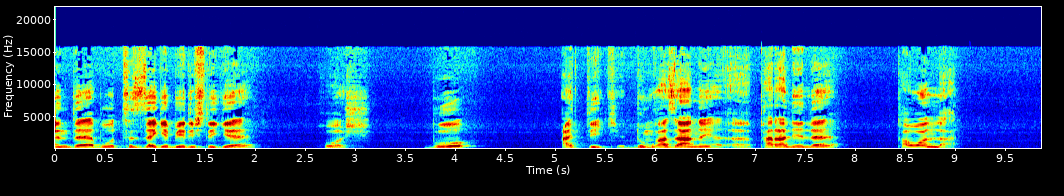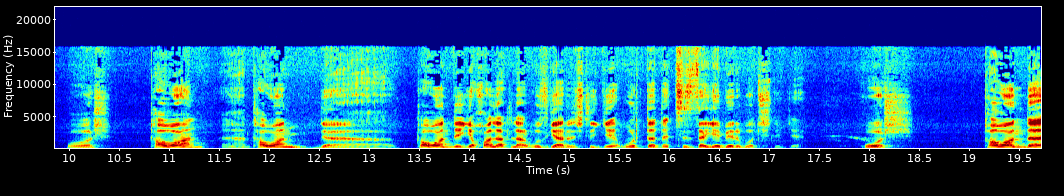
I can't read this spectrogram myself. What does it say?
Endi bu tizzaga berishligi xo'sh bu aytdik dumg'azani e, paralleli tovonlar. Xo'sh tovon e, tovon e, tovondagi holatlar o'zgarishligi o'rtada tizzaga berib o'tishligi. Xo'sh tovonda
